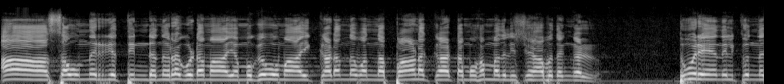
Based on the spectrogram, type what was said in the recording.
ആ സൗന്ദര്യത്തിന്റെ നിറകുടമായ മുഖവുമായി കടന്നു വന്ന പാണക്കാട്ട മുഹമ്മദ് അലി ശിഹാബ് തങ്ങൾ ദൂരെ നിൽക്കുന്ന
